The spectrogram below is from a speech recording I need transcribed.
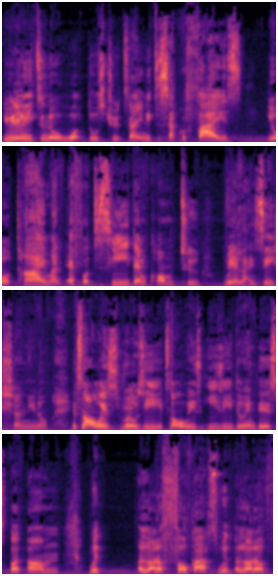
you really need to know what those truths are. You need to sacrifice your time and effort to see them come to realization you know it's not always rosy it's not always easy doing this but um with a lot of focus with a lot of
